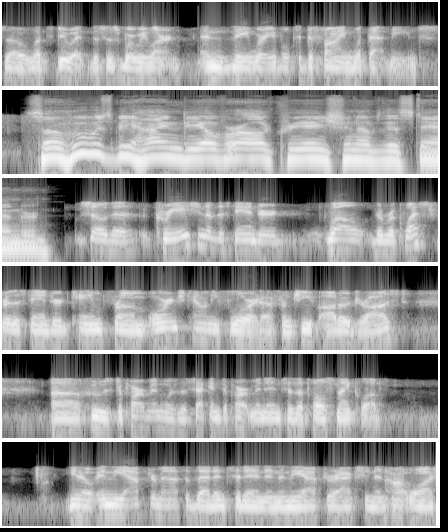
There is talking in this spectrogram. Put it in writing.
So let's do it. This is where we learn. And they were able to define what that means. So, who was behind the overall creation of this standard? So the creation of the standard well, the request for the standard came from Orange County, Florida, from Chief Otto Drozd, uh, whose department was the second department into the Pulse nightclub. You know, in the aftermath of that incident and in the after action in Hot Wash,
